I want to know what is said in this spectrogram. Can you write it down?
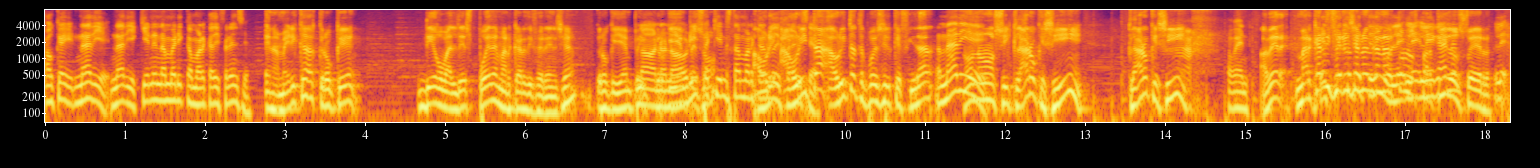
ok, nadie, nadie. ¿Quién en América marca diferencia? En América creo que Diego Valdés puede marcar diferencia. Creo que ya, empe- No, creo no, que no, ya ahorita empezó. ¿quién está marcando Ahori- diferencia? Ahorita, ahorita te puedo decir que Fidal. A nadie. No, no, sí, claro que sí. Claro que sí. Bueno. A ver, marcar Es diferencia no es ganar digo, todos le- los le partidos, ganan- Fer. le-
